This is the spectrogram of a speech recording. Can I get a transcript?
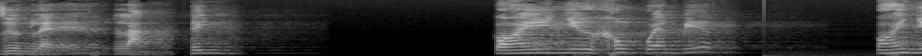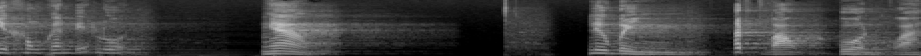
dương lễ lặng thinh. Coi như không quen biết, coi như không quen biết luôn. Nghe không? Lưu bình thất vọng, buồn quá.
